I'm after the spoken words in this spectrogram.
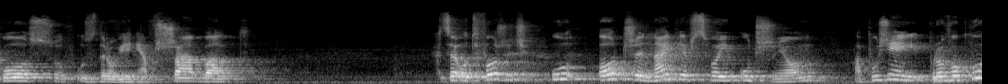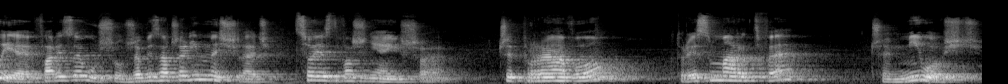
kłosów, uzdrowienia w szabat. Chce otworzyć oczy najpierw swoim uczniom, a później prowokuje faryzeuszów, żeby zaczęli myśleć, co jest ważniejsze: czy prawo, które jest martwe, czy miłość,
